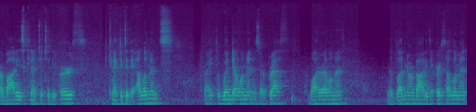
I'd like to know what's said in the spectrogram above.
Our body is connected to the earth, connected to the elements, right? The wind element is our breath, the water element, the blood in our body, the earth element,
